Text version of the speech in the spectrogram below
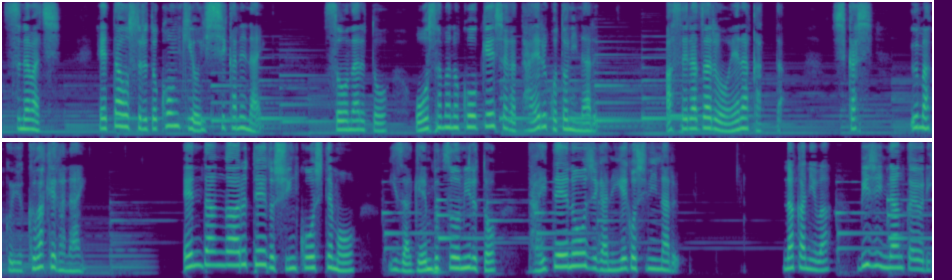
すなわち、下手をすると今季を逸しかねない。そうなると、王様の後継者が絶えることになる。焦らざるを得なかった。しかし、うまくいくわけがない。縁談がある程度進行しても、いざ現物を見ると、大抵の王子が逃げ腰になる。中には、美人なんかより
